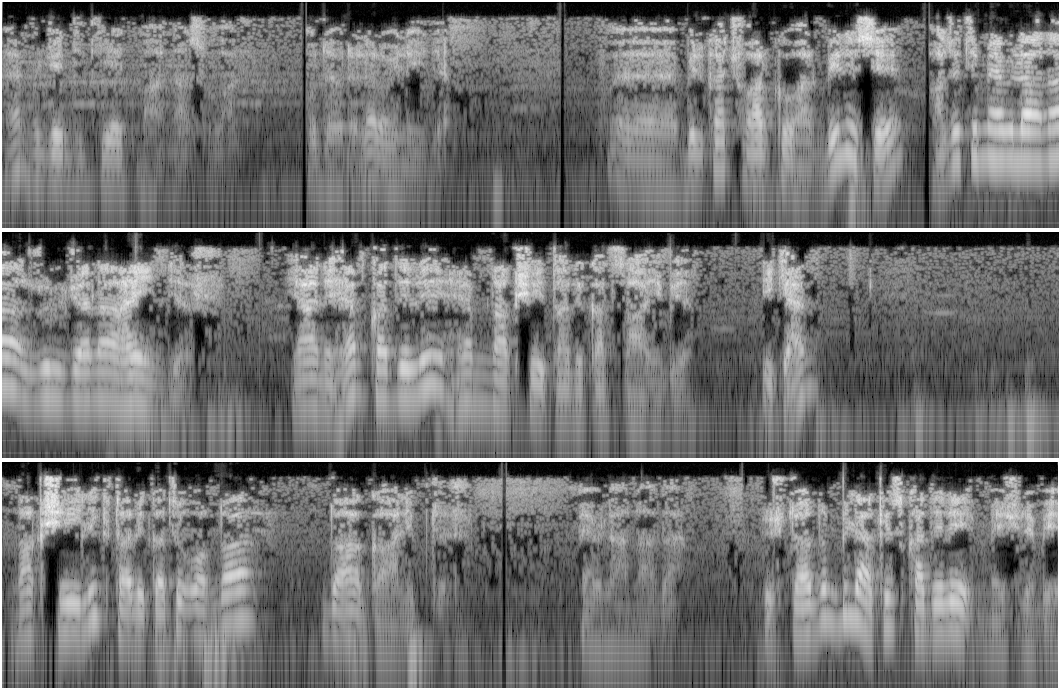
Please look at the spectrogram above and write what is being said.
hem müceddidiyet manası var. O devreler öyleydi. Ee, birkaç farkı var. Birisi Hz. Mevlana Zülcenaheyn'dir. Yani hem Kadiri hem Nakşi tarikat sahibi iken Nakşilik tarikatı onda daha galiptir. Mevlana'da. Üstadın bilakis Kadiri meşrebi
